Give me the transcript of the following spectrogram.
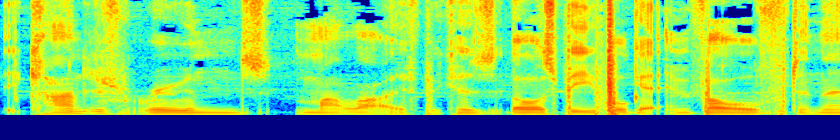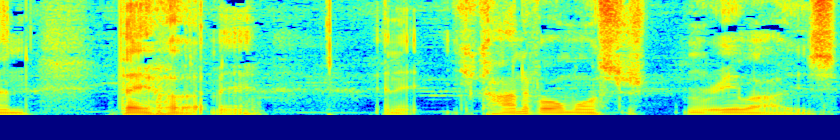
it kind of just ruins my life because those people get involved and then they hurt me. And it, you kind of almost just realise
